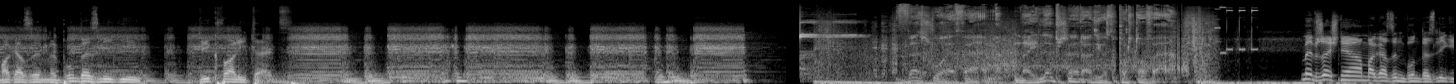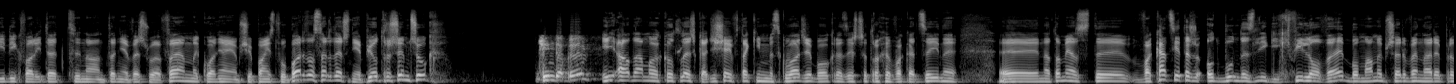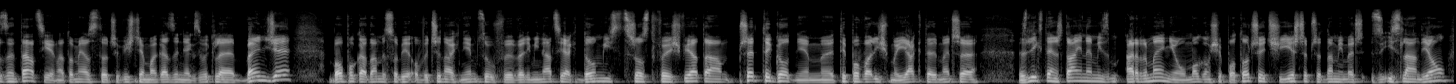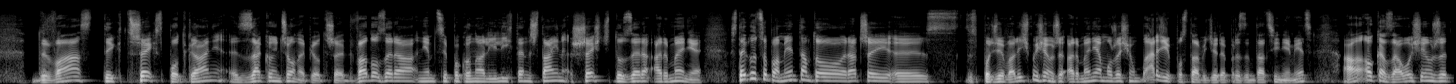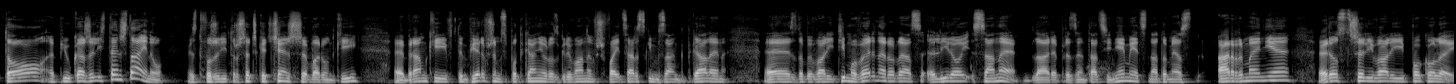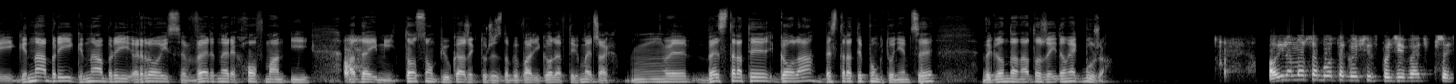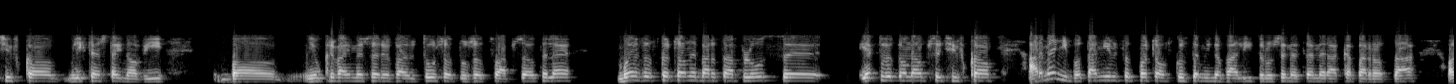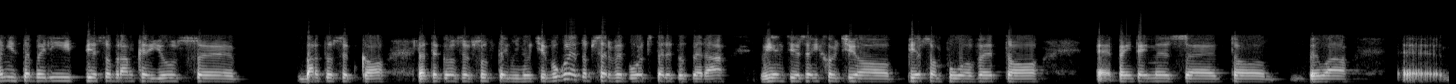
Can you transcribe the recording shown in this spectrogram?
magazyn Bundesligi Die Qualität. Weszło FM. Najlepsze radio sportowe. My września, magazyn Bundesligi Die Qualität na antenie Weszło FM. Kłaniają się Państwu bardzo serdecznie. Piotr Szymczuk. Dzień dobry. I Adam Kotleszka. Dzisiaj w takim składzie, bo okres jeszcze trochę wakacyjny. E, natomiast e, wakacje też od Bundesligi, chwilowe, bo mamy przerwę na reprezentację. Natomiast oczywiście magazyn jak zwykle będzie, bo pogadamy sobie o wyczynach Niemców w eliminacjach do Mistrzostw Świata. Przed tygodniem typowaliśmy, jak te mecze z Liechtensteinem i z Armenią mogą się potoczyć. Jeszcze przed nami mecz z Islandią. Dwa z tych trzech spotkań zakończone, Piotrze. 2 do 0 Niemcy pokonali Liechtenstein, 6 do 0 Armenię. Z tego co pamiętam, to raczej e, spodziewaliśmy się, że Armenia może się bardziej postawić reprezentacji Niemiec, a okazało się, że to piłkarze Liechtensteinu stworzyli troszeczkę cięższe warunki. E, bramki w tym pierwszym spotkaniu rozgrywanym w szwajcarskim St. Gallen e, zdobywali Timo Werner oraz Leroy Sané dla reprezentacji Niemiec, natomiast Armenię rozstrzeliwali po kolei Gnabry, Gnabry, Royce, Werner, Hoffman i Adeymi. To są piłkarze, którzy zdobywali gole w tych meczach. Bez straty gola, bez straty punktu Niemcy wygląda na to, że idą jak burza. O ile można było tego się spodziewać przeciwko Liechtensteinowi, bo nie ukrywajmy, że rywal dużo, dużo słabszy, o tyle byłem zaskoczony bardzo, a plus y, jak to wyglądało przeciwko Armenii, bo tam Niemcy od początku zdominowali drużynę trenera Caparrosa. Oni zdobyli pierwszą bramkę już y, bardzo szybko, dlatego że w szóstej minucie w ogóle do przerwy było 4 do 0, więc jeżeli chodzi o pierwszą połowę, to e, pamiętajmy, że to była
